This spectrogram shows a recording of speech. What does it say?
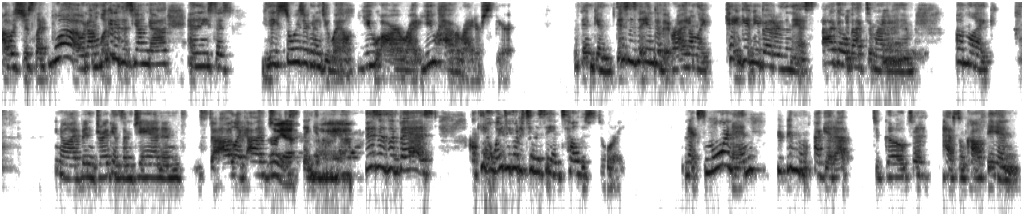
I was just like, whoa. And I'm looking at this young guy, and then he says, These stories are going to do well. You are a writer. You have a writer's spirit. I'm thinking, this is the end of it, right? I'm like, can't get any better than this. I go back to my room. I'm like, you know, I'd been drinking some gin and stuff. Like I was oh, yeah. just thinking, this is the best. I can't wait to go to Tennessee and tell this story. Next morning, I get up to go to have some coffee and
